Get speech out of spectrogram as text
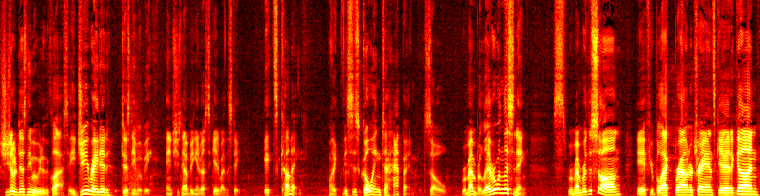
She showed a Disney movie to the class, a G rated Disney movie, and she's now being investigated by the state. It's coming. Like, this is going to happen. So, remember, everyone listening, remember the song If you're black, brown, or trans, get a gun.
